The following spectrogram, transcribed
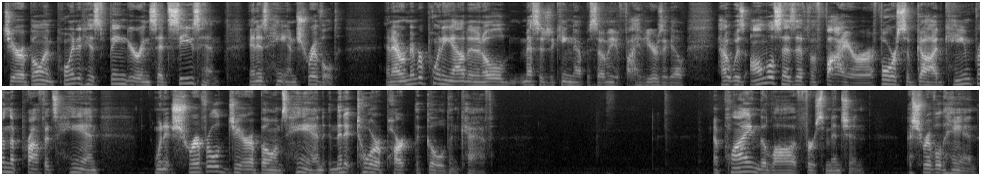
Jeroboam pointed his finger and said, Seize him, and his hand shriveled. And I remember pointing out in an old Message to King episode, maybe five years ago, how it was almost as if a fire or a force of God came from the prophet's hand when it shriveled Jeroboam's hand and then it tore apart the golden calf applying the law of first mention, a shriveled hand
